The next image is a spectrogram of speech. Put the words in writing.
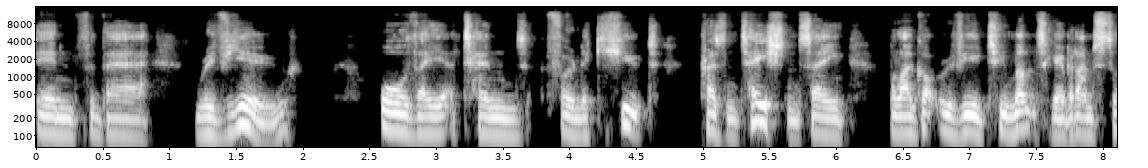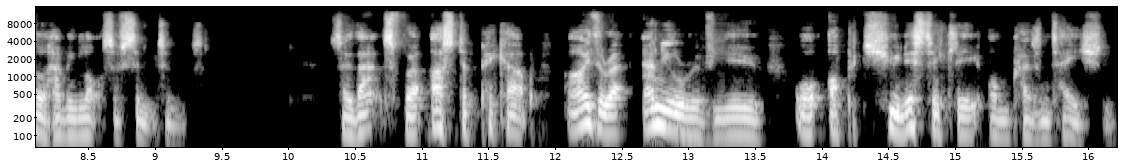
in for their review or they attend for an acute presentation saying, Well, I got reviewed two months ago, but I'm still having lots of symptoms. So that's for us to pick up either at annual review or opportunistically on presentation.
